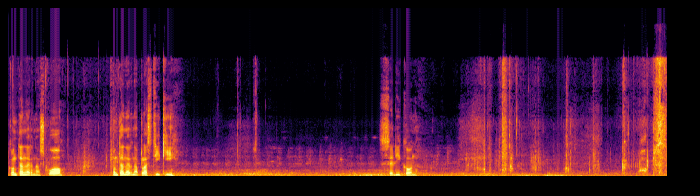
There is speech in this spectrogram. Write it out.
kontener na szkło, kontener na plastiki, silikon. Ops.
